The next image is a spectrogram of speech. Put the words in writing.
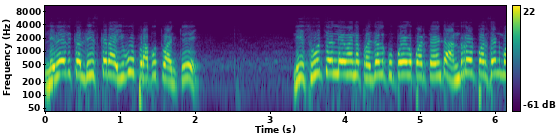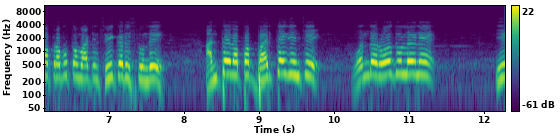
నివేదికలు తీసుకురా ఇవ్వు ప్రభుత్వానికి. నీ సూచనలు ఏమైనా ప్రజలకు ఉపయోగపడతాయంటే హండ్రెడ్ పర్సెంట్ మా ప్రభుత్వం వాటిని స్వీకరిస్తుంది. అంతే తప్ప బరితెగించి వంద రోజుల్లోనే ఈ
